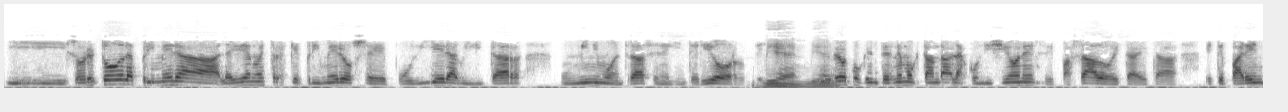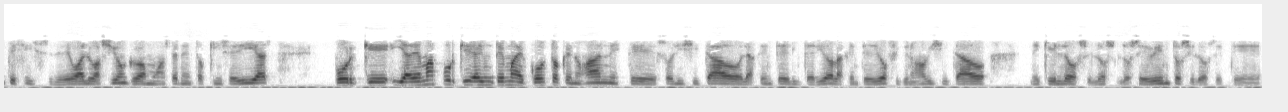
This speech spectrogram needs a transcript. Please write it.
y sobre todo la primera la idea nuestra es que primero se pudiera habilitar un mínimo de entradas en el interior. Bien, bien. porque entendemos que están dadas las condiciones, eh, pasado esta, esta, este paréntesis de evaluación que vamos a hacer en estos 15 días, porque y además porque hay un tema de costos que nos han este, solicitado la gente del interior, la gente de OFI que nos ha visitado de que los los, los eventos y los este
